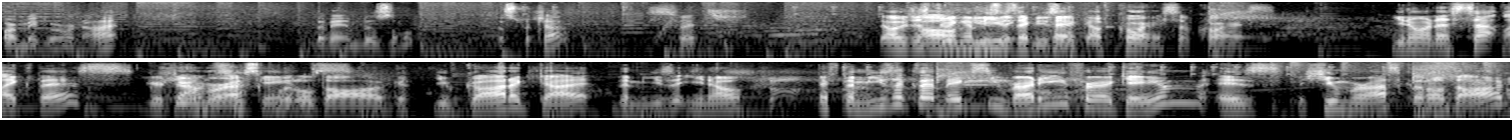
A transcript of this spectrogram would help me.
or maybe we're not. The bamboozle. Let's switch up. Switch. Oh, just Oh, doing a music, music, music. pick, of course, of course. You know, in a set like this, you're down two games. little dog. You gotta get the music. You know, if the music that makes you ready for a game is humoresque little dog,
